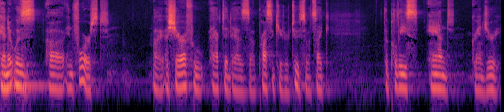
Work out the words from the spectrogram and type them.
and it was uh, enforced by a sheriff who acted as a prosecutor too. So it's like the police and grand jury.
